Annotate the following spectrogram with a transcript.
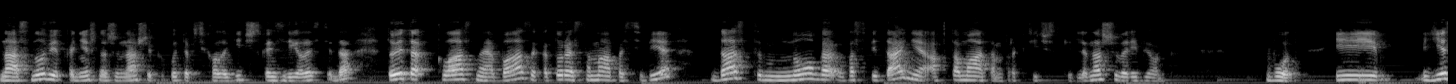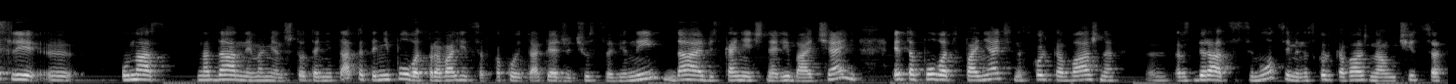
на основе, конечно же, нашей какой-то психологической зрелости, да, то это классная база, которая сама по себе даст много воспитания автоматом практически для нашего ребенка. Вот. И если э, у нас на данный момент что-то не так, это не повод провалиться в какое-то, опять же, чувство вины, да, бесконечное, либо отчаяние. Это повод понять, насколько важно э, разбираться с эмоциями, насколько важно учиться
